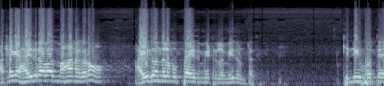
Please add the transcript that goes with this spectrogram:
అట్లాగే హైదరాబాద్ మహానగరం ఐదు వందల ముప్పై ఐదు మీటర్ల మీద ఉంటుంది. కిందికి పోతే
